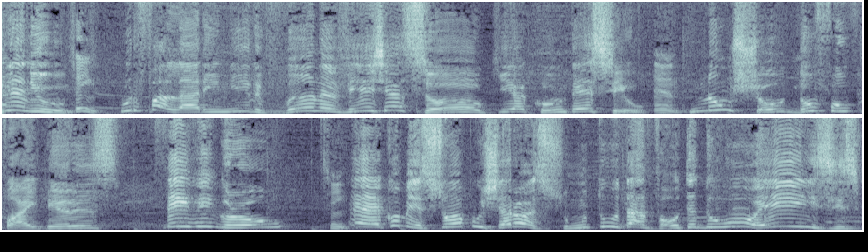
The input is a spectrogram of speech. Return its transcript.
Crânio, Sim. por falar em Nirvana, veja só o que aconteceu. Hum. Num show do Foo Fighters, Dave Grohl é, começou a puxar o assunto da volta do Oasis.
